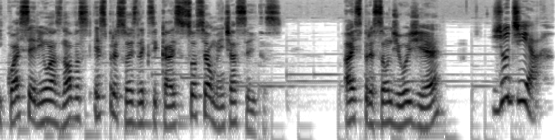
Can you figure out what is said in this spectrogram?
e quais seriam as novas expressões lexicais socialmente aceitas. A expressão de hoje é Judiar.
